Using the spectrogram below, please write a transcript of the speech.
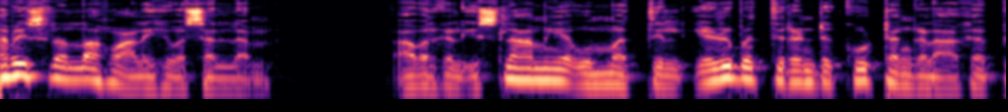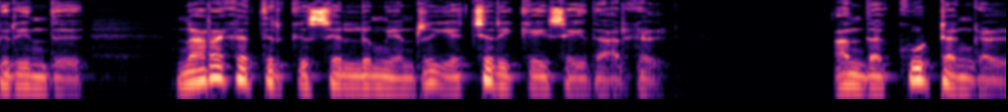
நபி சொல்லாஹு அலஹி வசல்லம் அவர்கள் இஸ்லாமிய உம்மத்தில் எழுபத்திரண்டு கூட்டங்களாக பிரிந்து நரகத்திற்கு செல்லும் என்று எச்சரிக்கை செய்தார்கள். அந்த கூட்டங்கள்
